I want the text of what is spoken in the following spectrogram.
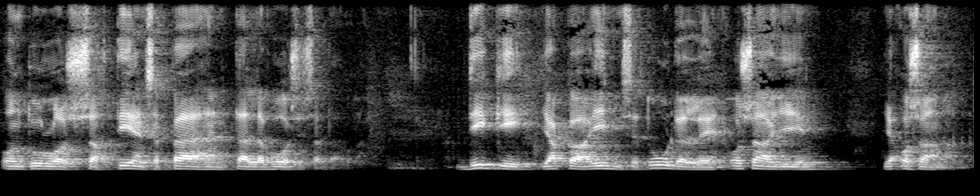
on tulossa tiensä päähän tällä vuosisadalla. Digi jakaa ihmiset uudelleen osaajiin ja osaamattomiin.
